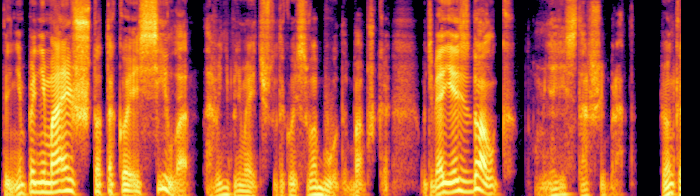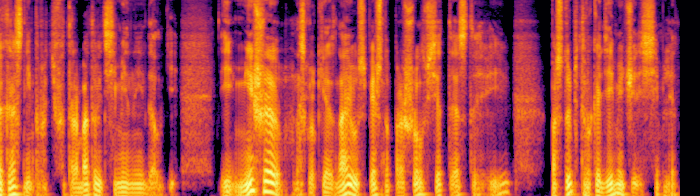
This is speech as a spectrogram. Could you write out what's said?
— Ты не понимаешь, что такое сила. — А вы не понимаете, что такое свобода, бабушка. У тебя есть долг. У меня есть старший брат. И он как раз не против отрабатывать семейные долги. И Миша, насколько я знаю, успешно прошел все тесты и поступит в академию через семь лет.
